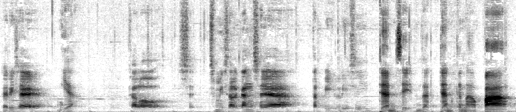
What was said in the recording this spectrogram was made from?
Dari saya ya. Ya. Kalau se- misalkan saya terpilih sih. Dan si bentar. Dan kenapa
